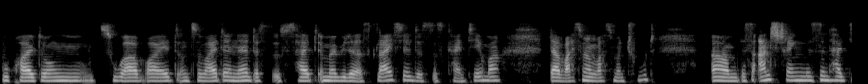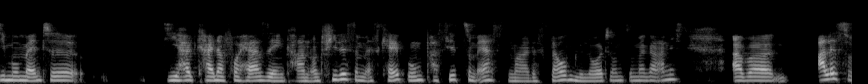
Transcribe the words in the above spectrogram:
Buchhaltung, Zuarbeit und so weiter, ne? Das ist halt immer wieder das Gleiche, das ist kein Thema. Da weiß man, was man tut. Ähm, das Anstrengende sind halt die Momente, die halt keiner vorhersehen kann. Und vieles im Escape Room passiert zum ersten Mal. Das glauben die Leute uns immer gar nicht. Aber alles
